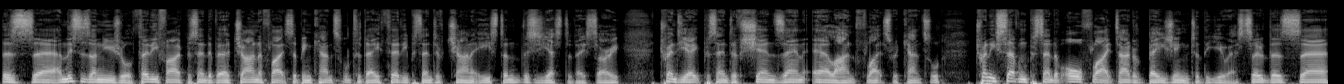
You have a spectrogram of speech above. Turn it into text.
There's, uh, and this is unusual. 35% of Air China flights have been cancelled today. 30% of China Eastern. This is yesterday, sorry. 28% of Shenzhen airline flights were cancelled. 27% of all flights out of Beijing to the US. So there's, uh,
